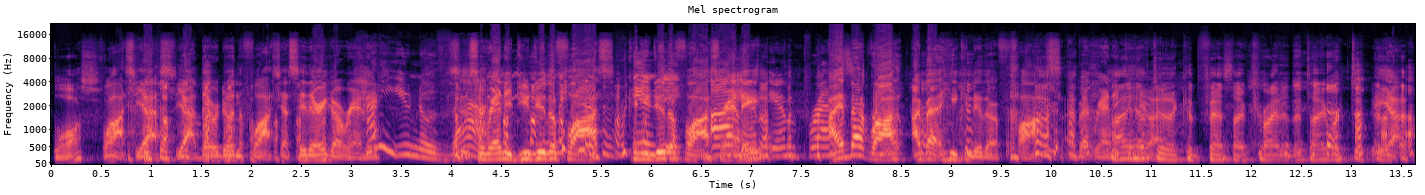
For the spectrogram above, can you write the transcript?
Floss? floss, yes, yeah, they were doing the floss. Yeah, see, there you go, Randy. How do you know that? so, Randy, do you do the floss? Can you do the Randy, floss, I Randy? am impressed. I bet Ross. I bet he can do the floss. I bet Randy I can do it. I have to confess, I've tried it a time or two. Yeah,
